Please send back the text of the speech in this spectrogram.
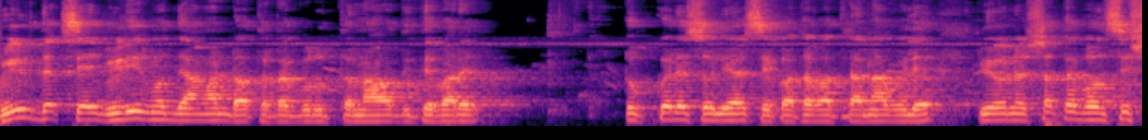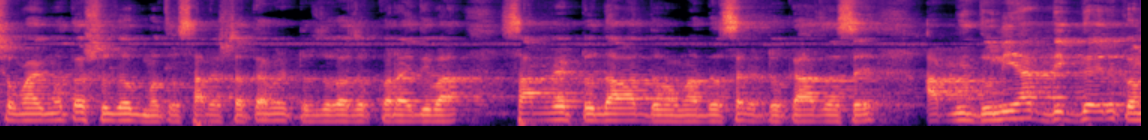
ভিড় দেখছে, এই ভিড়ের মধ্যে আমার অতটা গুরুত্ব নাও দিতে পারে। টুক করে চলে সে কথাবার্তা না বলে পিয়নের সাথে বলছি, সময় মতো, সুযোগ মতো, স্যারের সাথে আমার একটু যোগাযোগ করাই দিবা। স্যারের একটু দাওয়াত দেবো, মাদ্রাসার একটু কাজ আছে। আপনি দুনিয়ার দিক দিয়ে এরকম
